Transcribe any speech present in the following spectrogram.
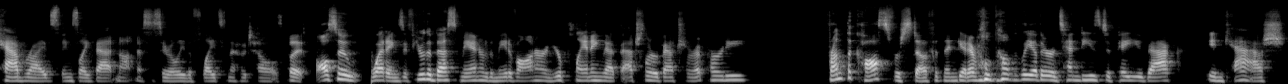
cab rides, things like that, not necessarily the flights and the hotels, but also weddings. If you're the best man or the maid of honor and you're planning that bachelor or bachelorette party, front the costs for stuff and then get all the other attendees to pay you back in cash.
